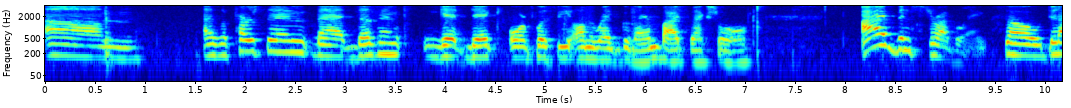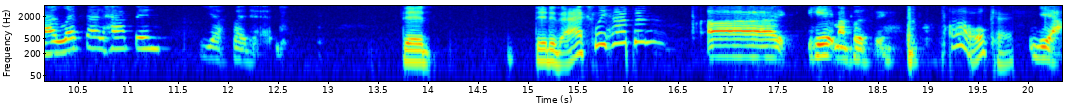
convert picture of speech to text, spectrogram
um, as a person that doesn't get dick or pussy on the regular, because I am bisexual, I've been struggling. So did I let that happen? Yes, I did. Did did it actually happen? Uh, he ate my pussy. Oh, okay. Yeah.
